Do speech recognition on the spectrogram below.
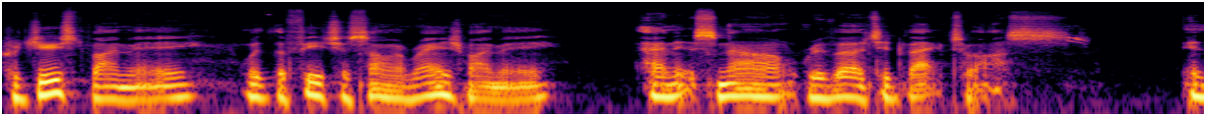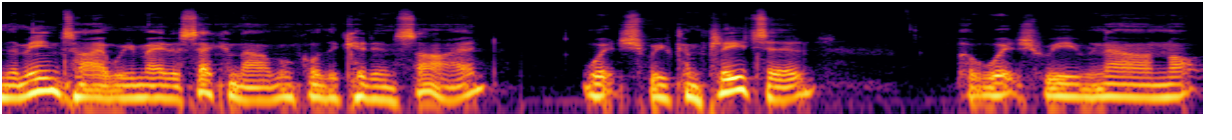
produced by me, with the feature song arranged by me, and it's now reverted back to us. In the meantime, we made a second album called The Kid Inside, which we've completed, but which we've now not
